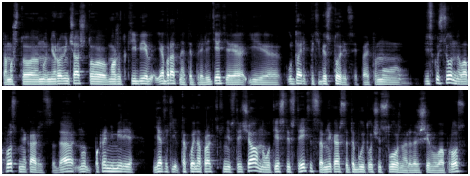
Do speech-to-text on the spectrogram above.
Потому что ну, не ровен час, что может к тебе и обратно это прилететь и, и ударить по тебе сторицей. Поэтому дискуссионный вопрос, мне кажется, да, ну, по крайней мере, я таки, такой на практике не встречал, но вот если встретиться, мне кажется, это будет очень сложно разрешимый вопрос.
